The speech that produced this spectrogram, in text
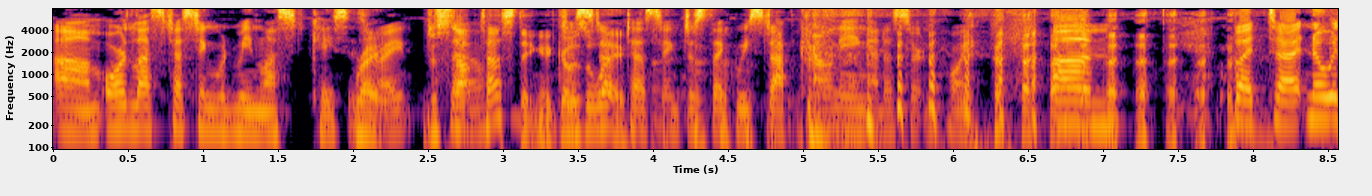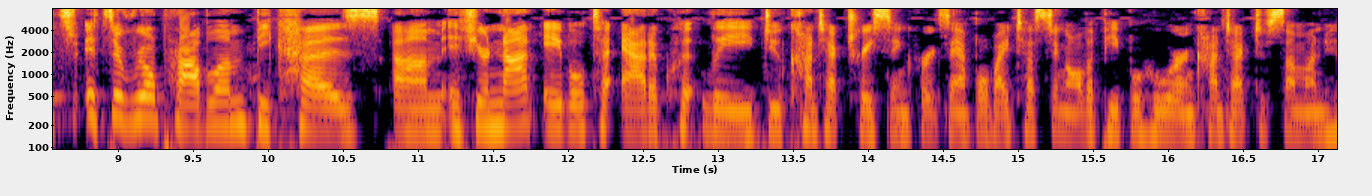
Um, or less testing would mean less cases, right? right? Just so, stop testing; it goes away. Stop testing, just like we stop counting at a certain point. Um, but uh, no, it's it's a real problem because um, if you're not able to adequately do contact tracing, for example, by testing all the people who are in contact of someone who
